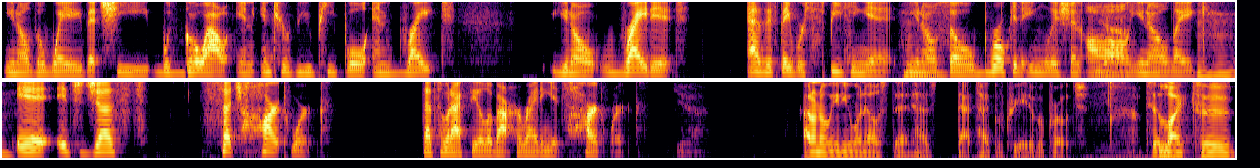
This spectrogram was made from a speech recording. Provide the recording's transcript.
you know the way that she would go out and interview people and write you know write it as if they were speaking it you know mm-hmm. so broken english and all you know like mm-hmm. it it's just such heart work. That's what i feel about her writing. It's heart work I don't know anyone else that has that type of creative approach. To like to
